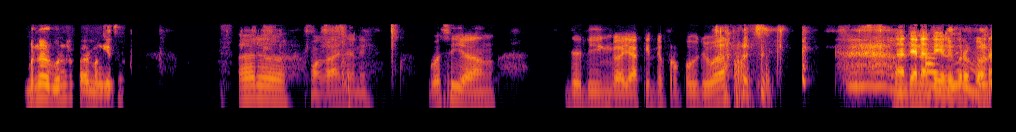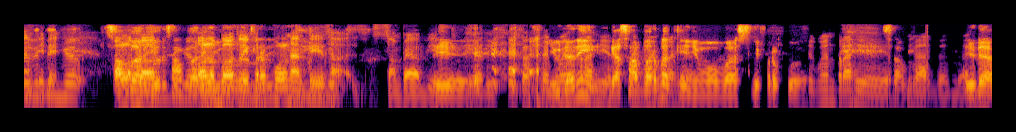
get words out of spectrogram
Bener-bener kok emang gitu. Aduh, makanya nih. Gue sih yang jadi nggak yakin Liverpool juara sih. nanti nanti Anjir, Liverpool nanti deh Kalau Sabar, about- kalau about. Liverpool nanti sa- sampai habis Iya. Iya, di kita segmen Yuda nih nggak sabar banget kayaknya mau bahas Liverpool. Segmen terakhir. Sabar. Enggak, enggak, enggak. Yaudah,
